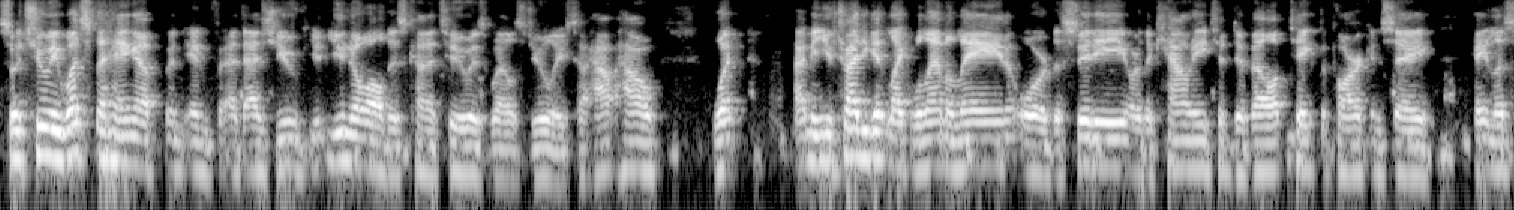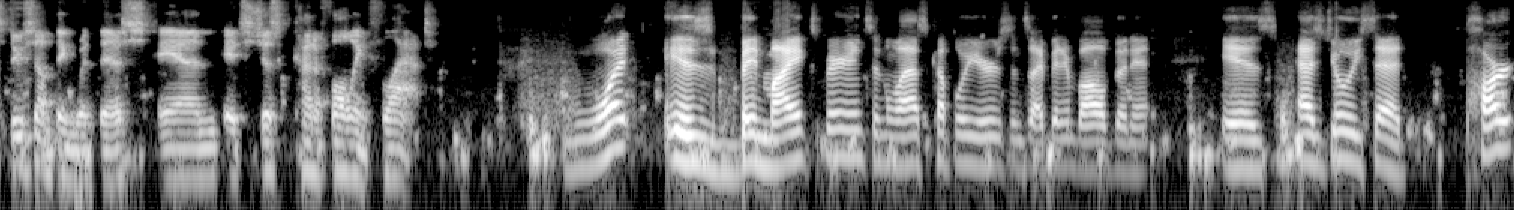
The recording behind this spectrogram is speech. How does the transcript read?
so Chewy, what's the hangup? And, and as you you know all this kind of too, as well as Julie. So how how what I mean, you've tried to get like Willamalane or the city or the county to develop, take the park and say, hey, let's do something with this. And it's just kind of falling flat. What has been my experience in the last couple of years since I've been involved in it is, as Julie said, part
